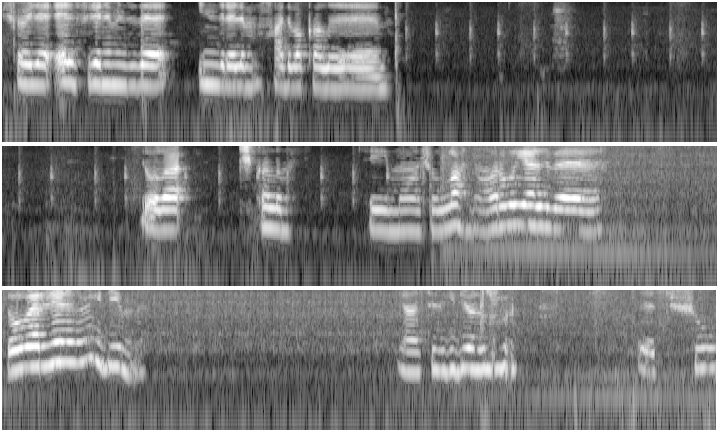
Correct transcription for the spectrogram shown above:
Şöyle el frenimizi de indirelim. Hadi bakalım. Yola çıkalım. Hey maşallah ne araba geldi be. Yol vereceğiniz mi gideyim mi? Yani siz gidiyorsunuz mu? evet şu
